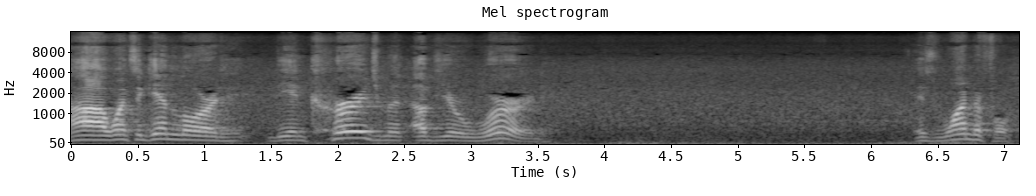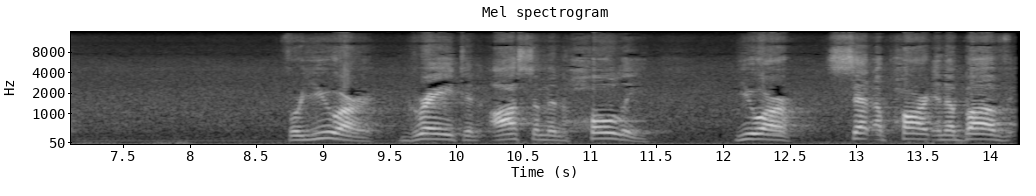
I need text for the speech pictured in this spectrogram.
Ah, once again, Lord, the encouragement of your word is wonderful. For you are great and awesome and holy. You are set apart and above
